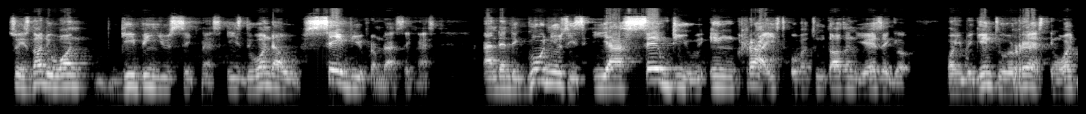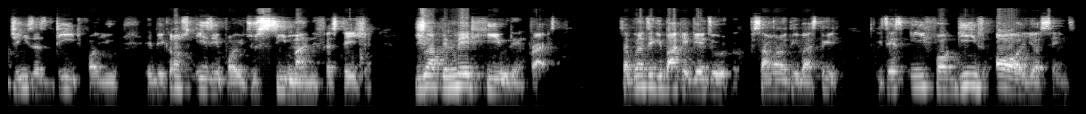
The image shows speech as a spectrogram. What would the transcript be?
So he's not the one giving you sickness. He's the one that will save you from that sickness. And then the good news is he has saved you in Christ over 2000 years ago. When you begin to rest in what Jesus did for you, it becomes easy for you to see manifestation. You have been made healed in Christ. So I'm going to take you back again to Psalm 103, verse 3. It says, He forgives all your sins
